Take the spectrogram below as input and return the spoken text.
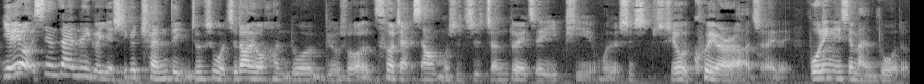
也有现在那个也是一个 trending，就是我知道有很多，比如说策展项目是只针对这一批，或者是只有 queer 啊之类的。柏林那些蛮多的，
